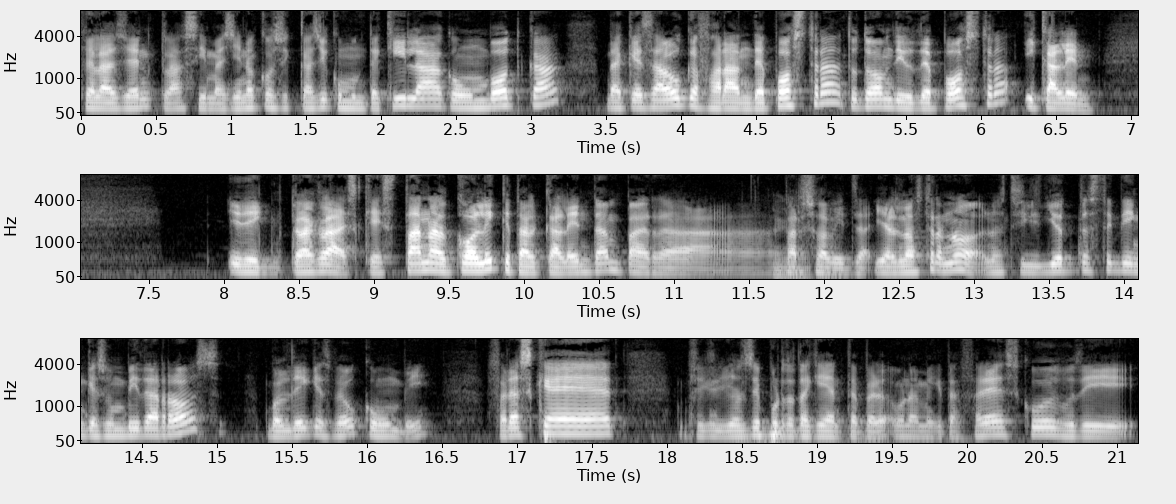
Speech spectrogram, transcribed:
que la gent, clar, s'imagina quasi, quasi com un tequila, com un vodka, de que és algo que faran de postre, tothom diu de postre i calent. I dic, clar, clar, és que és tan alcohòlic que te'l calenten per, uh, per suavitzar. I el nostre no. jo t'estic dient que és un vi d'arròs, vol dir que es veu com un vi. Fresquet, jo els he portat aquí una miqueta frescos, vull dir,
